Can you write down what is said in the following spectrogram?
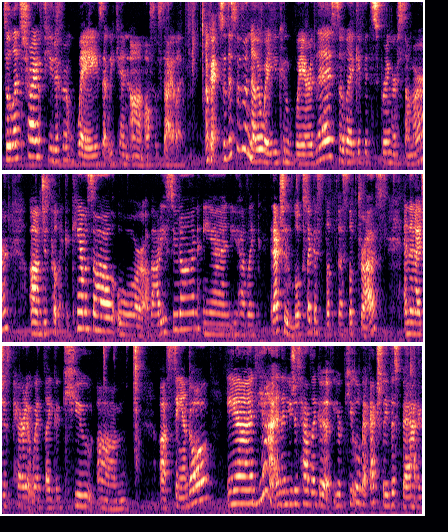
So let's try a few different ways that we can um, also style it. Okay, so this is another way you can wear this. So like if it's spring or summer, um, just put like a camisole or a bodysuit on and you have like, it actually looks like a slip, a slip dress. And then I just paired it with like a cute um, sandal. And yeah, and then you just have like a, your cute little bag. Actually, this bag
